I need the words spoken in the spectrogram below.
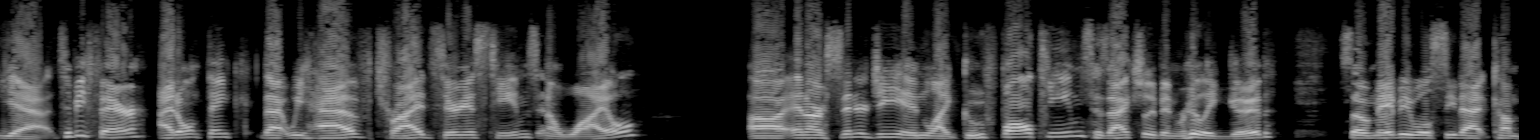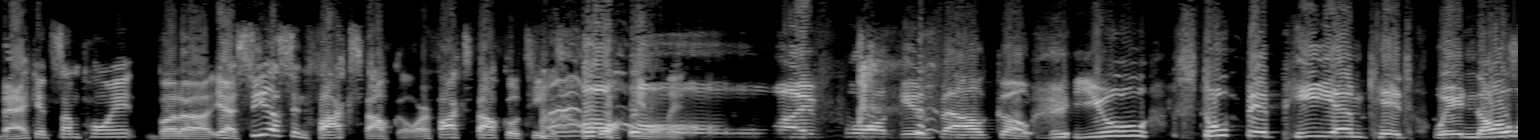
yeah, to be fair, I don't think that we have tried serious teams in a while. Uh, and our synergy in like goofball teams has actually been really good. So maybe we'll see that come back at some point. But uh, yeah, see us in Fox Falco. Our Fox Falco team is fucking lit. Oh my fucking Falco! You stupid PM kids with no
